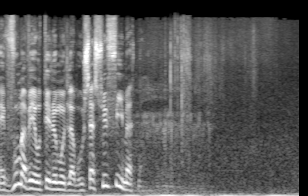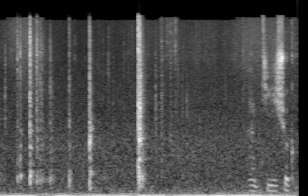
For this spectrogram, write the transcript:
Mais vous m'avez ôté le mot de la bouche, ça suffit maintenant. Petit chocolat.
